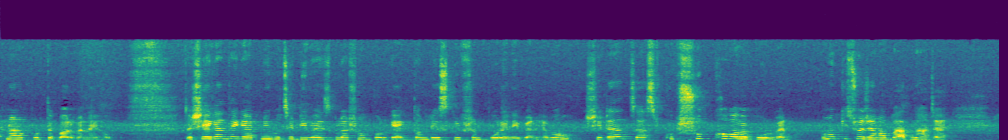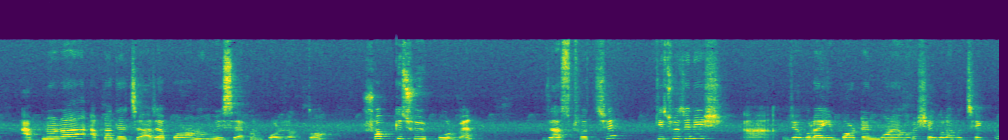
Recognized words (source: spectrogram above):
আপনারা পড়তে পারবেন আই হোপ তো সেখান থেকে আপনি হচ্ছে ডিভাইসগুলো সম্পর্কে একদম ডেসক্রিপশন পড়ে নেবেন এবং সেটা জাস্ট খুব সূক্ষ্মভাবে পড়বেন, কোনো কিছু যেন বাদ না যায়। আপনারা, আপনাদের যা যা পড়ানো হয়েছে এখন পর্যন্ত সব কিছুই পড়বেন। জাস্ট হচ্ছে কিছু জিনিস যেগুলো ইম্পর্টেন্ট মনে হবে, সেগুলো হচ্ছে একটু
